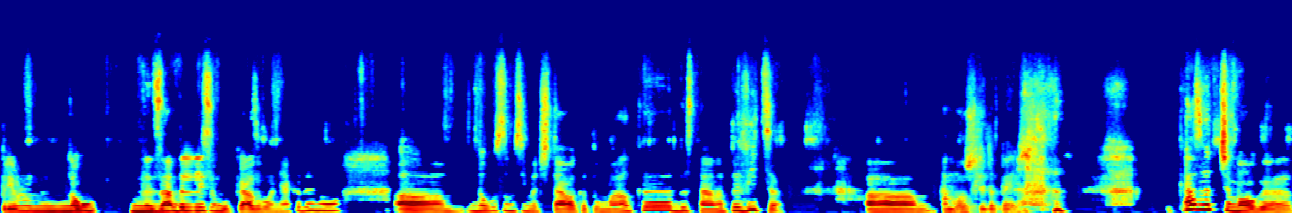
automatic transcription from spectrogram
Примерно много, не знам дали съм го казвала някъде, но а, много съм си мечтала като малка да стана певица. А, а можеш ли да пееш? Казват, че мога.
